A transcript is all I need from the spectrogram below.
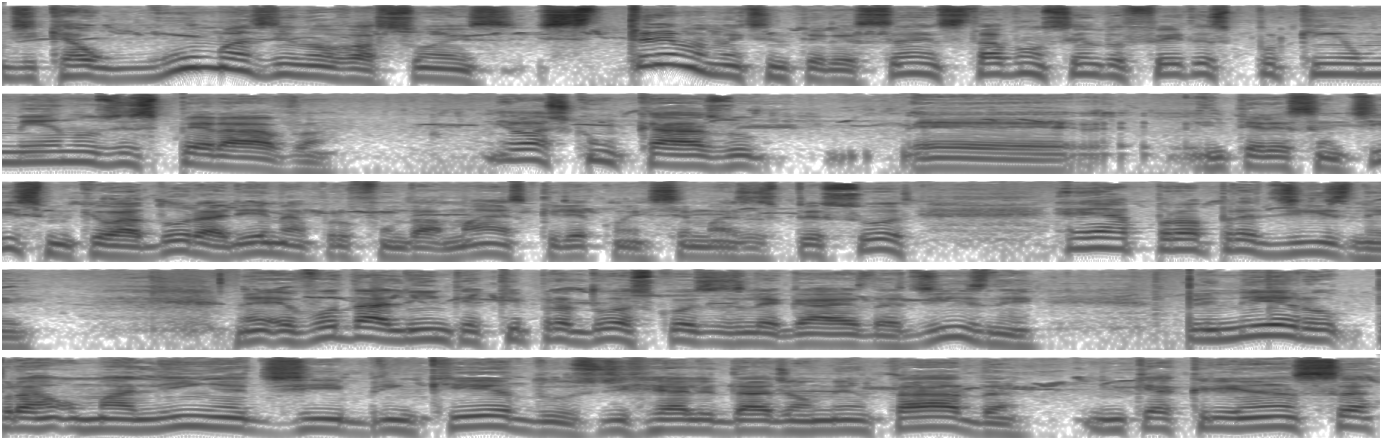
de que algumas inovações extremamente interessantes estavam sendo feitas por quem eu menos esperava. Eu acho que um caso é, interessantíssimo, que eu adoraria me aprofundar mais, queria conhecer mais as pessoas, é a própria Disney. Né? Eu vou dar link aqui para duas coisas legais da Disney. Primeiro, para uma linha de brinquedos de realidade aumentada, em que a criança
